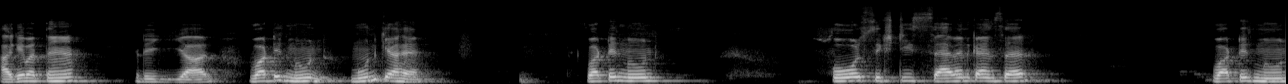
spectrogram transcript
आगे बढ़ते हैं। अरे यार व्हाट इज़ मून मून क्या है? What is moon four sixty seven का answer what is moon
